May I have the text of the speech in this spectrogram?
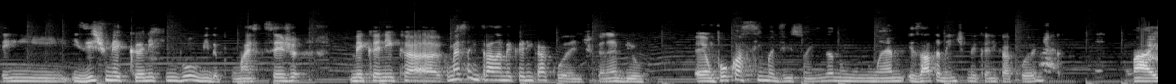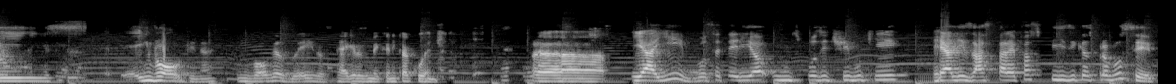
tem existe mecânica envolvida, por mais que seja mecânica. Começa a entrar na mecânica quântica, né, Bill? É um pouco acima disso ainda, não, não é exatamente mecânica quântica, mas envolve, né? Envolve as leis, as regras da mecânica quântica. Uh, e aí você teria um dispositivo que realizasse tarefas físicas para você.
